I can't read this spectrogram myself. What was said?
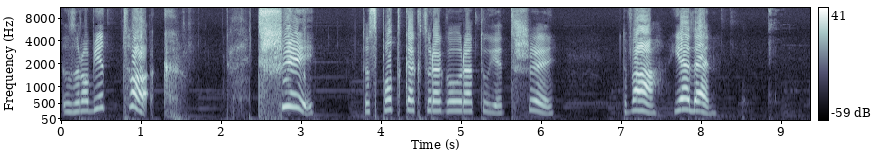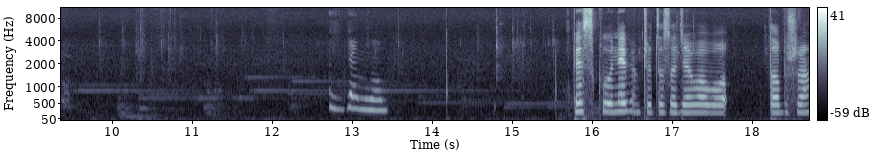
Zrobię tak. Trzy. To spotka, która go uratuje. Trzy. Dwa. Jeden. Ze mną. Piesku, nie wiem, czy to zadziałało dobrze.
